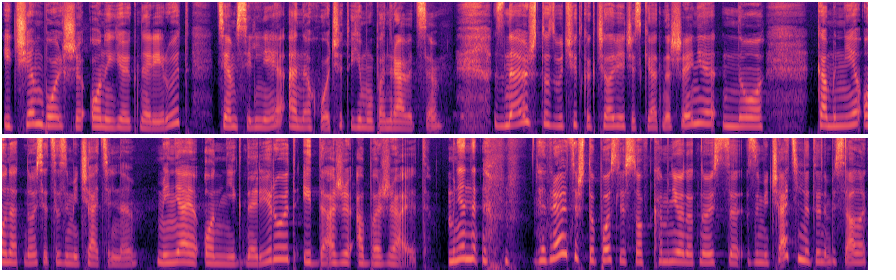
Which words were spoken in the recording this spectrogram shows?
И чем больше он ее игнорирует, тем сильнее она хочет ему понравиться. Знаю, что звучит как человеческие отношения, но ко мне он относится замечательно. Меня он не игнорирует и даже обожает. Мне, мне нравится, что после слов «ко мне он относится замечательно» ты написала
